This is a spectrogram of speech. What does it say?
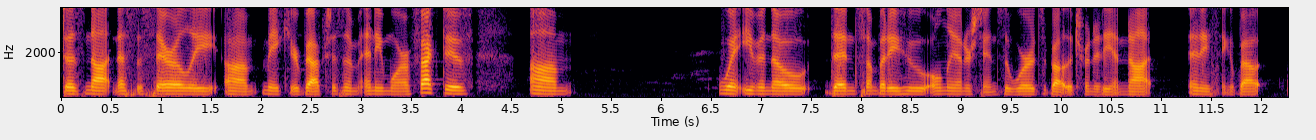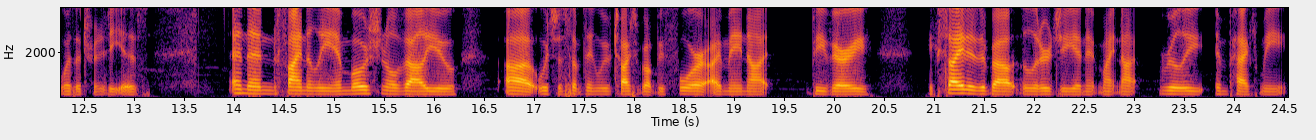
does not necessarily um, make your baptism any more effective. Um, when, even though then somebody who only understands the words about the Trinity and not anything about what the Trinity is. And then finally, emotional value, uh, which is something we've talked about before. I may not be very excited about the liturgy, and it might not really impact me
